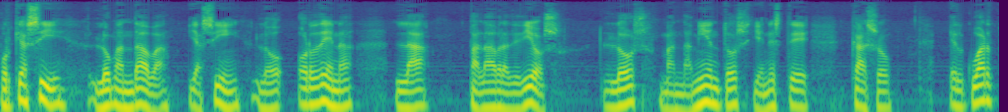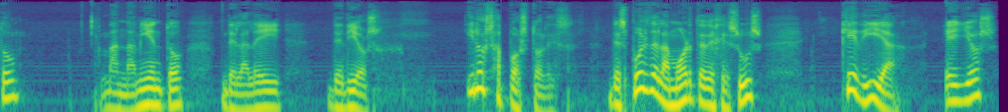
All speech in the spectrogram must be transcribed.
Porque así lo mandaba y así lo ordena la palabra de Dios, los mandamientos y en este caso el cuarto mandamiento de la ley de Dios. ¿Y los apóstoles? Después de la muerte de Jesús, ¿qué día ellos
